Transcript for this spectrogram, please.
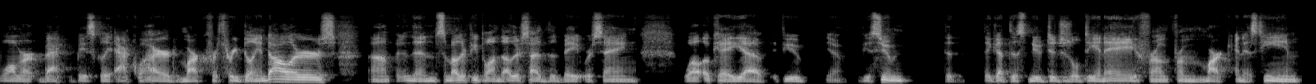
Walmart back basically acquired Marc for three billion dollars, um, and then some other people on the other side of the debate were saying, "Well, okay, yeah, if you you know if you assume they got this new digital DNA from from Marc and his team.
